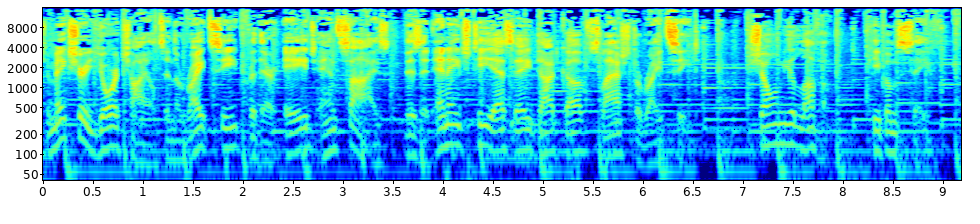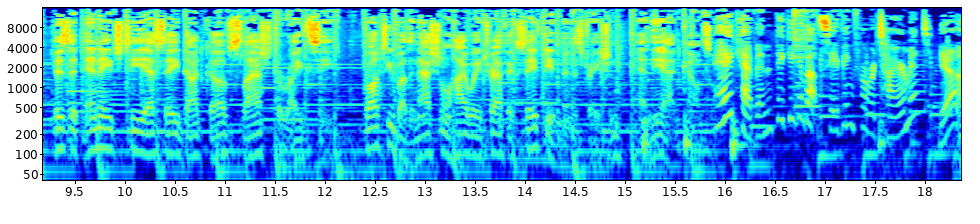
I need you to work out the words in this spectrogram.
To make sure your child's in the right seat for their age and size, visit nhtsa.gov slash the right seat. Show them you love them. Keep them safe. Visit nhtsa.gov slash the right seat. Brought to you by the National Highway Traffic Safety Administration and the Ad Council. Hey, Kevin, thinking about saving for retirement? Yeah,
